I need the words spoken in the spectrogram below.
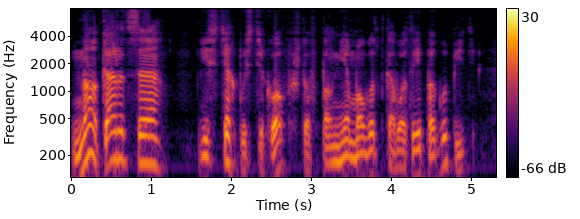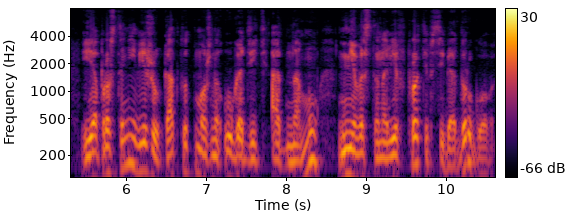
но, кажется, из тех пустяков, что вполне могут кого-то и погубить. И я просто не вижу, как тут можно угодить одному, не восстановив против себя другого.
